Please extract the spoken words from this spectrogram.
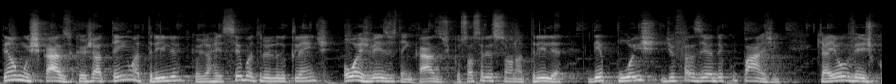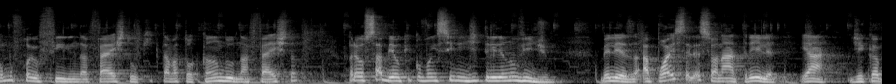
tem alguns casos que eu já tenho a trilha, que eu já recebo a trilha do cliente, ou às vezes tem casos que eu só seleciono a trilha depois de fazer a decupagem, que aí eu vejo como foi o feeling da festa, o que estava tocando na festa, para eu saber o que, que eu vou inserir de trilha no vídeo. Beleza, após selecionar a trilha, e ah, dica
